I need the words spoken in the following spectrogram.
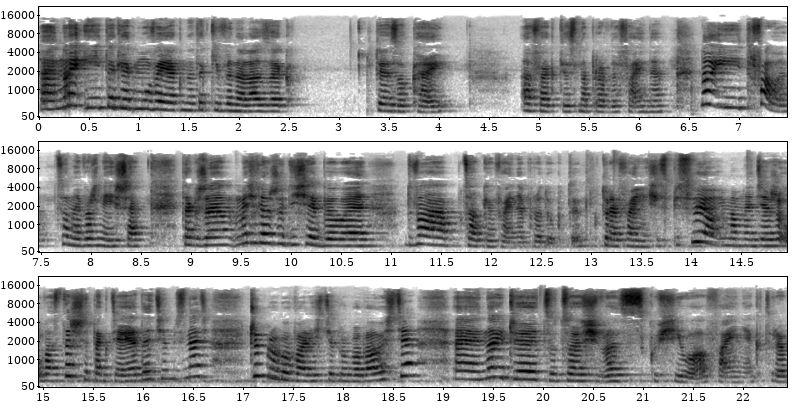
e, no i tak jak mówię, jak na taki wynalazek, to jest ok. Efekt jest naprawdę fajny. No i trwały, co najważniejsze. Także myślę, że dzisiaj były dwa całkiem fajne produkty, które fajnie się spisują i mam nadzieję, że u Was też się tak dzieje. Dajcie mi znać, czy próbowaliście, próbowałyście. E, no i czy co coś Was skusiło fajnie, które,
